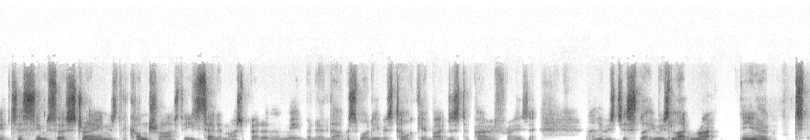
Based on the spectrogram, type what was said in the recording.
it just seems so strange the contrast. He said it much better than me, but that was what he was talking about, just to paraphrase it and it was just like it was like right, you know, t-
